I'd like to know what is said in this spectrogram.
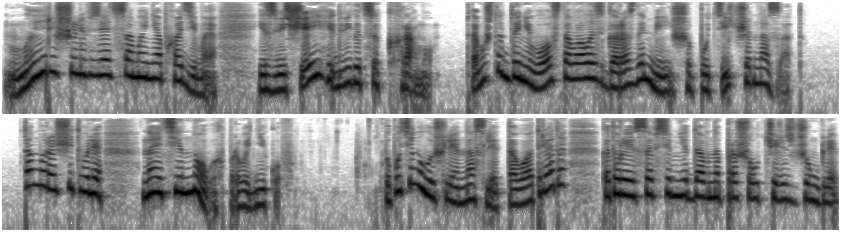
Мы решили взять самое необходимое из вещей и двигаться к храму, потому что до него оставалось гораздо меньше пути, чем назад. Там мы рассчитывали найти новых проводников. По пути мы вышли на след того отряда, который совсем недавно прошел через джунгли,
